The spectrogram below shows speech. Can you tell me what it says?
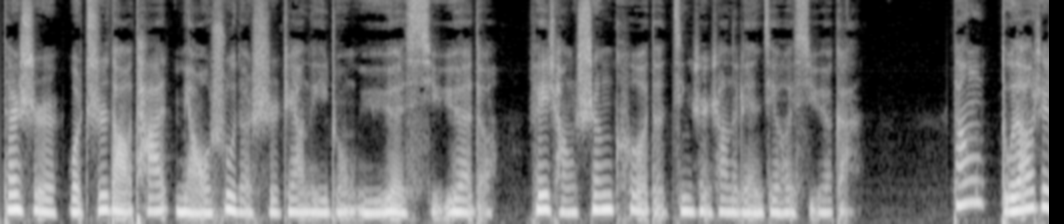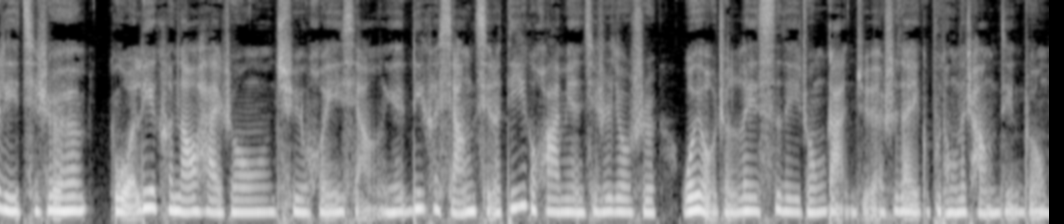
但是我知道她描述的是这样的一种愉悦、喜悦的、非常深刻的精神上的连接和喜悦感。”读到这里，其实我立刻脑海中去回想，也立刻想起了第一个画面，其实就是我有着类似的一种感觉，是在一个不同的场景中，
